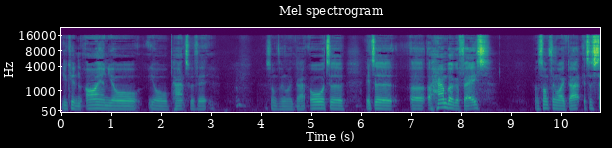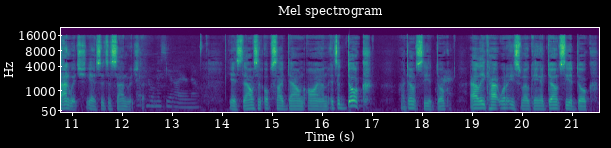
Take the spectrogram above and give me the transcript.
You can iron your your pants with it, something like that. Or it's a it's a a, a hamburger face or something like that. It's a sandwich. Yes, it's a sandwich. I can only see an iron now. Yes, that was an upside down iron. It's a duck. I don't see a duck. Alley cat, what are you smoking? I don't see a duck.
